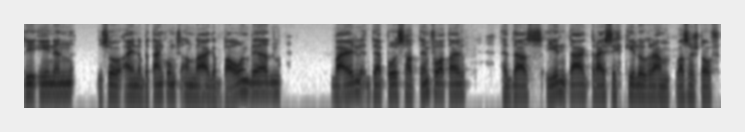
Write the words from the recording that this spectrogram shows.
die ihnen so eine Betankungsanlage bauen werden, weil der Bus hat den Vorteil, dass jeden Tag 30 Kilogramm Wasserstoff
